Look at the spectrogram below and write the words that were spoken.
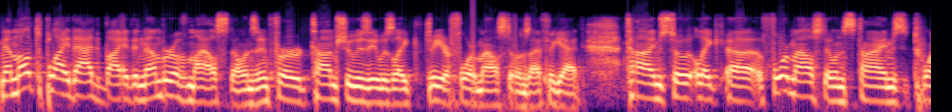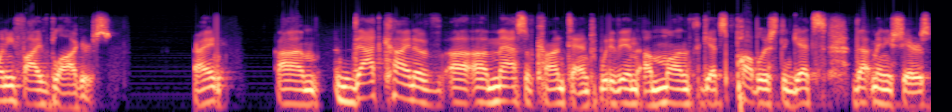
Now multiply that by the number of milestones, and for Tom Shoes it was like three or four milestones, I forget. Times so like uh, four milestones times twenty five bloggers, right? Um, that kind of uh, uh, massive content within a month gets published and gets that many shares.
